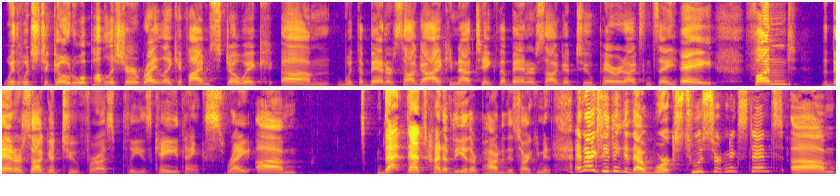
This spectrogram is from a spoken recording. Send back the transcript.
with which to go to a publisher right like if I'm Stoic um, with the Banner Saga I can now take the Banner Saga to Paradox and say hey fund the Banner Saga 2 for us please okay thanks right um that that's kind of the other part of this argument and i actually think that that works to a certain extent um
